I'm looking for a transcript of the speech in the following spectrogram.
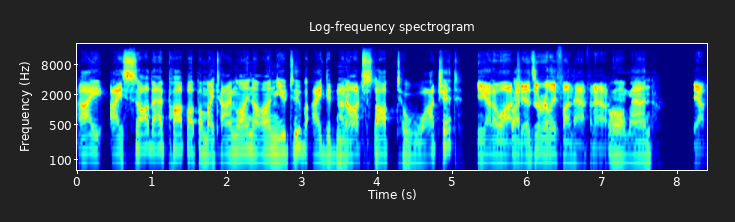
I I saw that pop up on my timeline on YouTube. I did Gotta not watch stop to watch it. You got to watch but- it. It's a really fun half an hour. Oh man. Yeah,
